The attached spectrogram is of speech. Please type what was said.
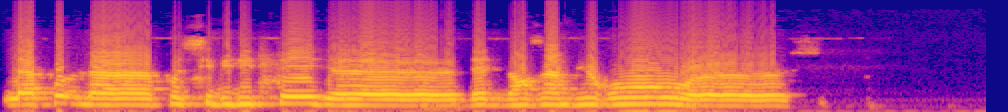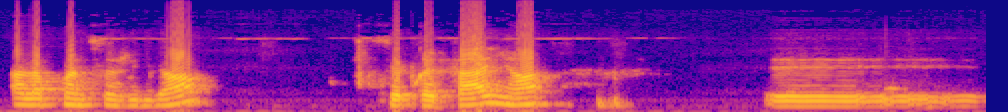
la, possibilité d'être dans un bureau euh, à la pointe Saint-Gilda. C'est préfaille. Hein. Et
